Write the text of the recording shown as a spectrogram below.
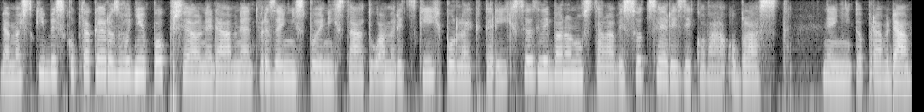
Damašský biskup také rozhodně popřel nedávné tvrzení Spojených států amerických, podle kterých se z Libanonu stala vysoce riziková oblast. Není to pravda.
